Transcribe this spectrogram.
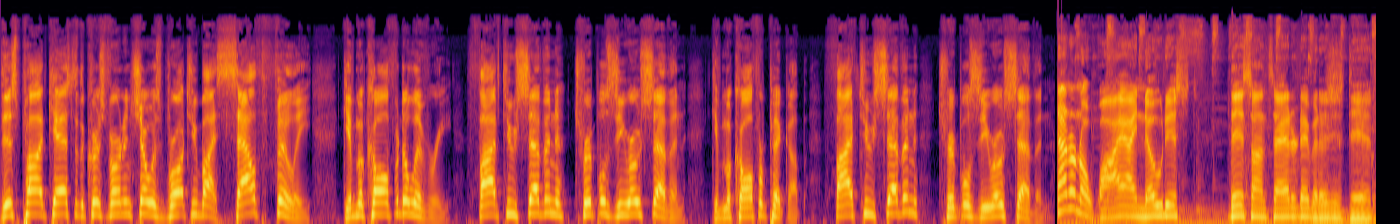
This podcast of The Chris Vernon Show is brought to you by South Philly. Give them a call for delivery. 527-0007. Give them a call for pickup. 527-0007. I don't know why I noticed this on Saturday, but I just did.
